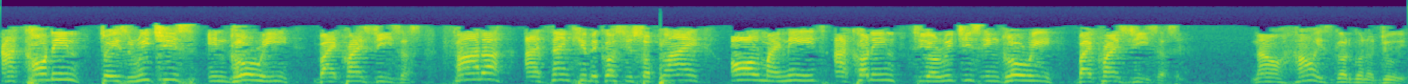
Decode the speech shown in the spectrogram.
According to his riches in glory by Christ Jesus. Father, I thank you because you supply all my needs according to your riches in glory by Christ Jesus. Now, how is God going to do it?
